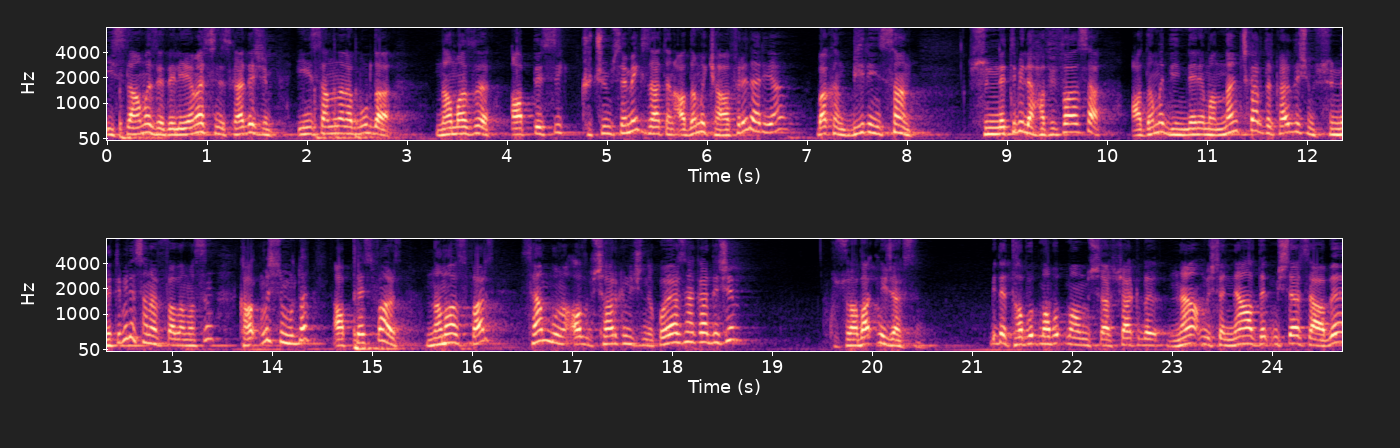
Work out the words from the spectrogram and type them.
İslam'ı zedeleyemezsiniz kardeşim. İnsanlara burada namazı, abdesti küçümsemek zaten adamı kafir eder ya. Bakın bir insan sünneti bile hafife alsa adamı dinden imandan çıkartır kardeşim. Sünneti bile sen hafife alamazsın. Kalkmışsın burada abdest farz, namaz farz. Sen bunu alıp şarkının içinde koyarsan kardeşim kusura bakmayacaksın. Bir de tabut mabut mu almışlar şarkıda ne yapmışlar ne halt etmişlerse abi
